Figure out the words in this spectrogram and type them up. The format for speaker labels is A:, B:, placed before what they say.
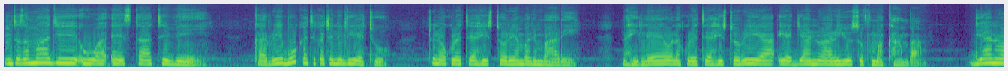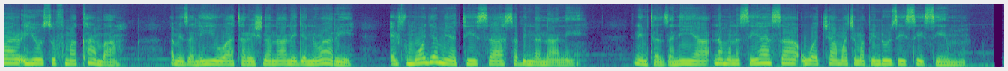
A: Mtazamaji wa Esta TV, karibu katika chaneli yetu. Tunakuletea historia mbalimbali mbali. Na hii leo nakuletea historia ya January Yusuf Makamba. January Yusuf Makamba amezaliwa tarehe 28 Januari 1978. Ni Mtanzania na mwanasiasa wa Chama cha Mapinduzi CCM.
